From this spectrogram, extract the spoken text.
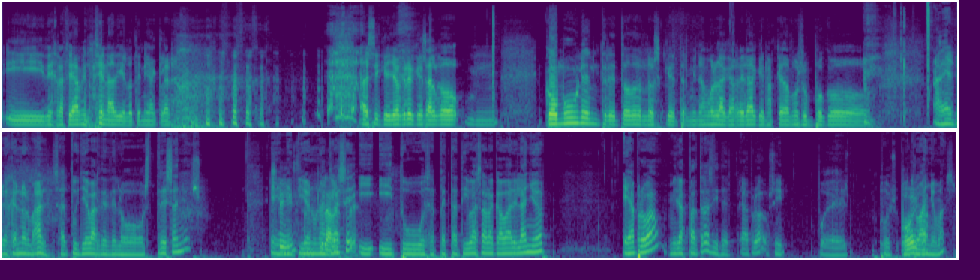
Y desgraciadamente nadie lo tenía claro. Así que yo creo que es algo mm, común entre todos los que terminamos la carrera que nos quedamos un poco... A ver, pero es que es normal. O sea, tú llevas desde los tres años Sí, metido en una clase y, y tus expectativas al acabar el año es ¿he aprobado? Miras para atrás y dices, ¿he aprobado? Sí. Pues, pues otro venga, año más.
